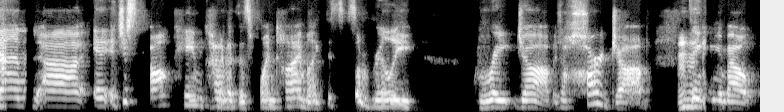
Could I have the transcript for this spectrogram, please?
and yep. uh, it just all came kind of at this one time like this is a really great job it's a hard job mm-hmm. thinking about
